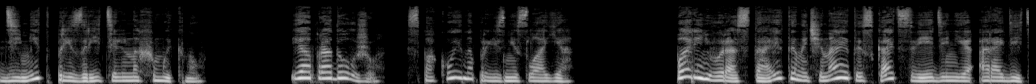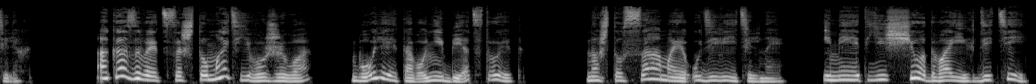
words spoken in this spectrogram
Демид презрительно хмыкнул. «Я продолжу», — спокойно произнесла я. Парень вырастает и начинает искать сведения о родителях. Оказывается, что мать его жива, более того, не бедствует. Но что самое удивительное, имеет еще двоих детей,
